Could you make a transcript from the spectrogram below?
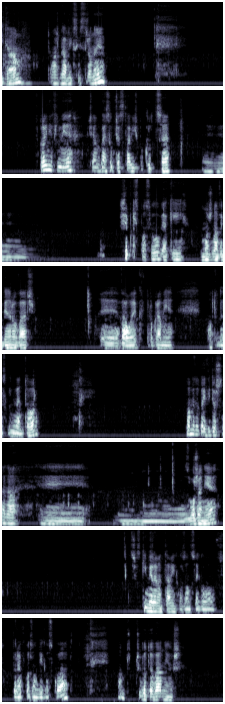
Witam, Tomasz Gawlik z tej strony. W kolejnym filmie chciałem Państwu przedstawić pokrótce yy, szybki sposób, w jaki można wygenerować yy, wałek w programie Autodesk Inventor. Mamy tutaj widoczne na yy, złożenie z wszystkimi elementami wchodzącego, które wchodzą w jego skład. Mam przygotowany już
